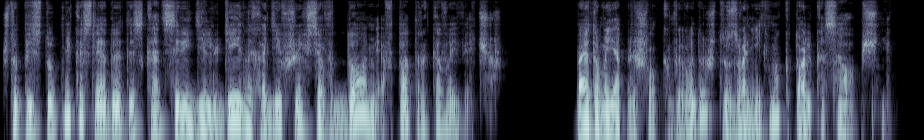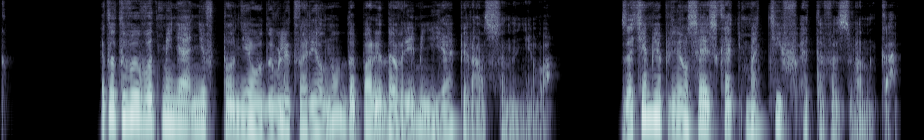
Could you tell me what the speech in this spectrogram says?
что преступника следует искать среди людей, находившихся в доме в тот роковой вечер. Поэтому я пришел к выводу, что звонить мог только сообщник. Этот вывод меня не вполне удовлетворил, но до поры до времени я опирался на него. Затем я принялся искать мотив этого звонка.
